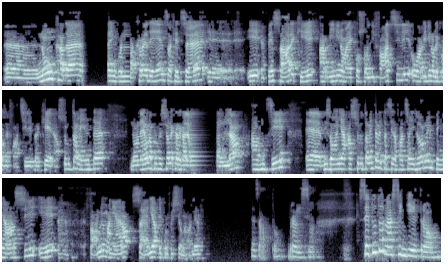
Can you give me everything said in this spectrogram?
eh, non cadere in quella credenza che c'è e, e, pensare che arrivino ecco, soldi facili o arrivino le cose facili, perché assolutamente non è una professione che regala nulla, anzi eh, bisogna assolutamente mettersi la faccia ogni giorno, impegnarsi e eh, farlo in maniera seria e professionale. Esatto, bravissimo. Se tu tornassi indietro,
